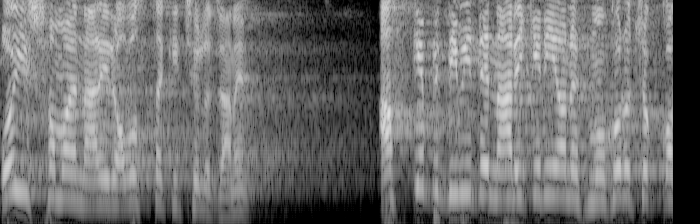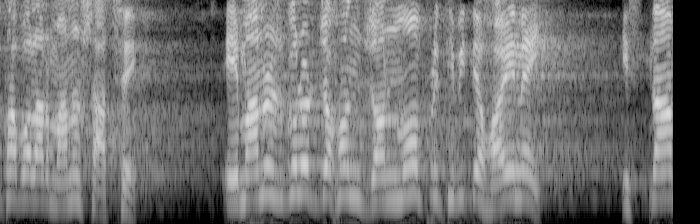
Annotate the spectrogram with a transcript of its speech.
ওই সময় নারীর অবস্থা কি ছিল জানেন? আজকে পৃথিবীতে নারীকে নিয়ে অনেক মুখরোচক কথা বলার মানুষ আছে। এই মানুষগুলোর যখন জন্ম পৃথিবীতে হয় নাই, ইসলাম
